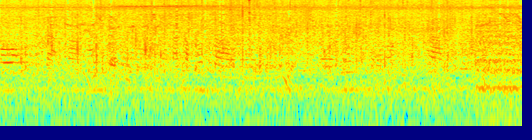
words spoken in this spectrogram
ก็อยากมาให้กำลังใจนะคะกับพวกเราในเรื่องของการ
